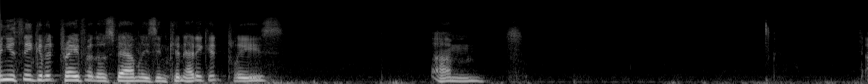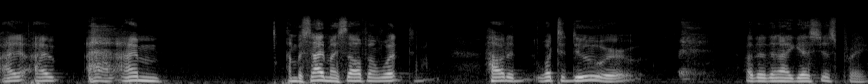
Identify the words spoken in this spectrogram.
When you think of it, pray for those families in Connecticut, please. Um, I, I, I'm, I'm beside myself on what, how to, what to do, or other than I guess just pray.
